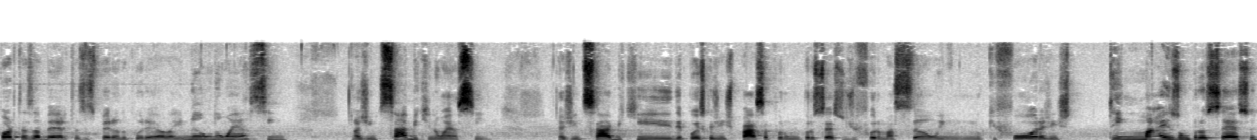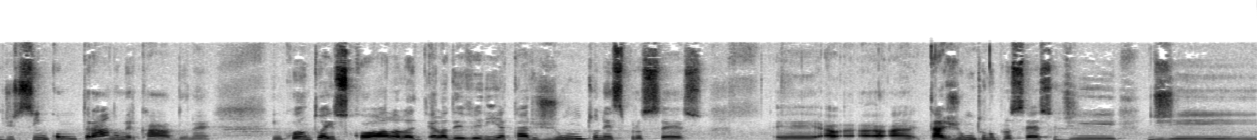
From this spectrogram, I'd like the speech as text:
portas abertas esperando por ela. E não, não é assim. A gente sabe que não é assim. A gente sabe que depois que a gente passa por um processo de formação em, no que for, a gente tem mais um processo de se encontrar no mercado, né? Enquanto a escola, ela, ela deveria estar junto nesse processo, é, estar junto no processo de, de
